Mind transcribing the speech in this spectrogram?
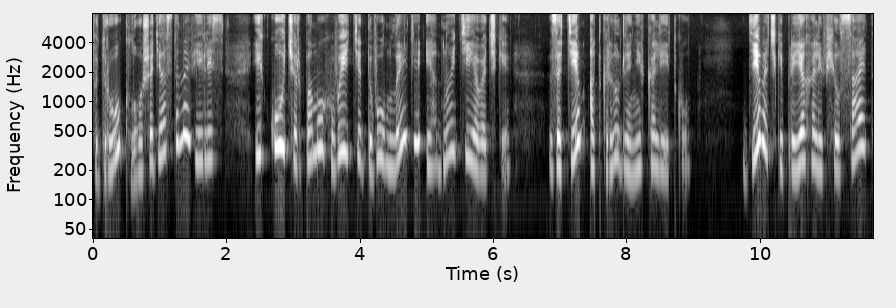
Вдруг лошади остановились, и кучер помог выйти двум леди и одной девочке. Затем открыл для них калитку. Девочки приехали в Хиллсайд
